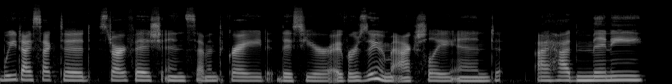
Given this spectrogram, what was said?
We dissected starfish in seventh grade this year over Zoom, actually. And I had many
